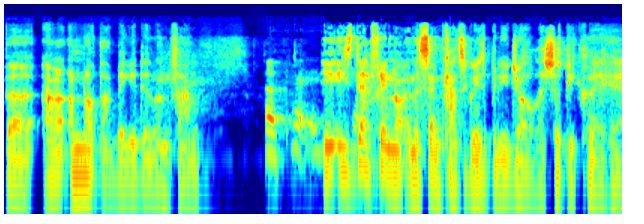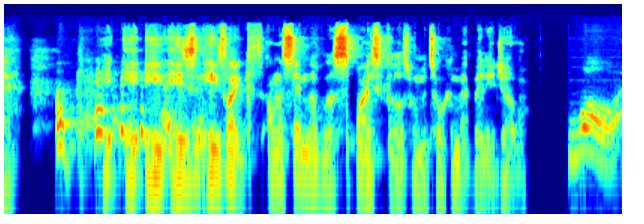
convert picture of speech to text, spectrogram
but I, I'm not that big a Dylan fan. Okay. He, he's definitely not in the same category as Billy Joel. Let's just be clear here. Okay. He, he, he's he's like on the same level as Spice Girls when we're talking about Billy Joel. Whoa.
